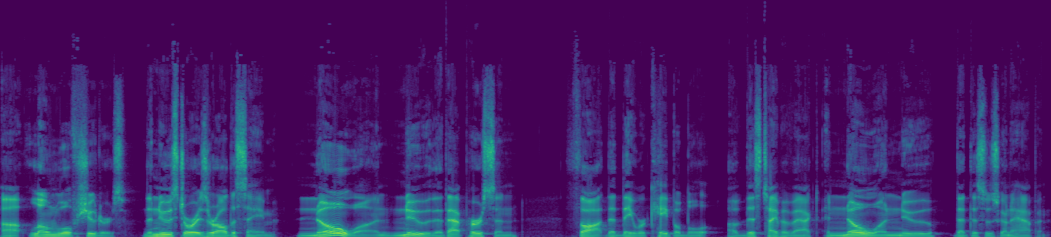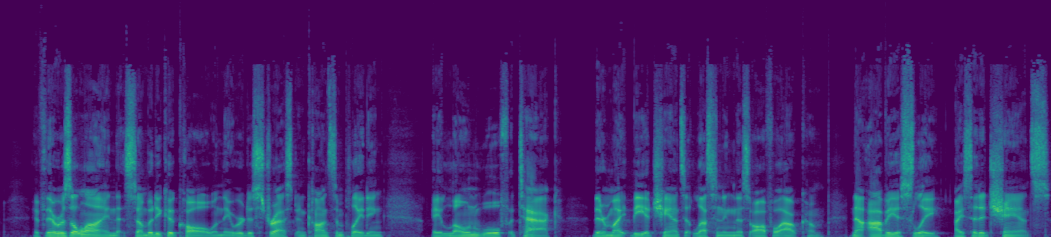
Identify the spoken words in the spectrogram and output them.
Uh, lone wolf shooters. The news stories are all the same. No one knew that that person thought that they were capable of this type of act, and no one knew that this was going to happen. If there was a line that somebody could call when they were distressed and contemplating a lone wolf attack, there might be a chance at lessening this awful outcome. Now, obviously, I said a chance.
